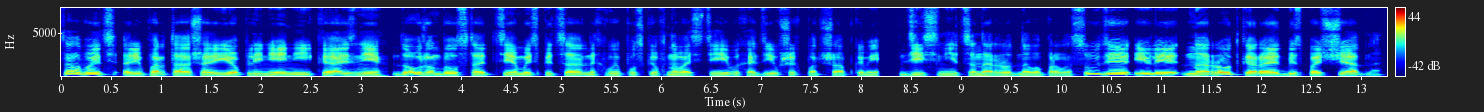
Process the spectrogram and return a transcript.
Стало быть, репортаж о ее пленении и казни должен был стать темой специальных выпусков новостей, выходивших под шапками «Десница народного правосудия» или «Народ карает беспощадно»,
